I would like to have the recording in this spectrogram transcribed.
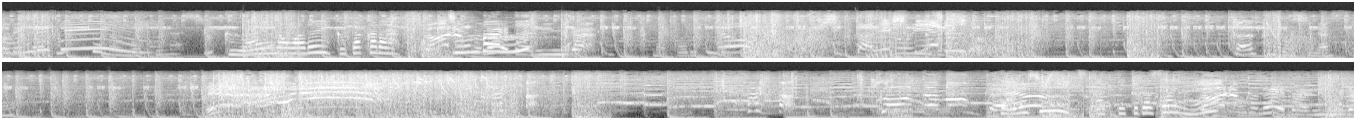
れだけ具合の悪い方から順番にタイミングだ残りどうしっかりしてやる覚悟しなさい。悪くねえタイミングだ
